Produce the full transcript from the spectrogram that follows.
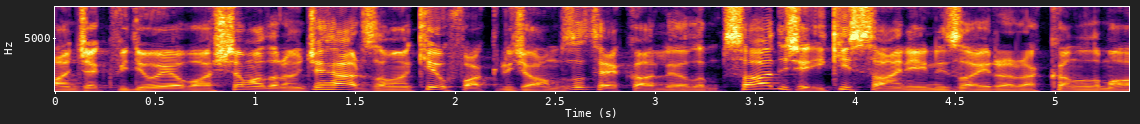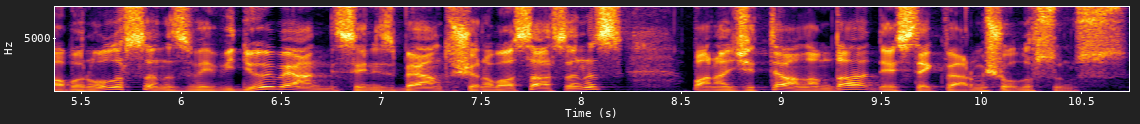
Ancak videoya başlamadan önce her zamanki ufak ricamızı tekrarlayalım. Sadece 2 saniyenizi ayırarak kanalıma abone olursanız ve videoyu beğendiyseniz beğen tuşuna basarsanız bana ciddi anlamda destek vermiş olursunuz.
